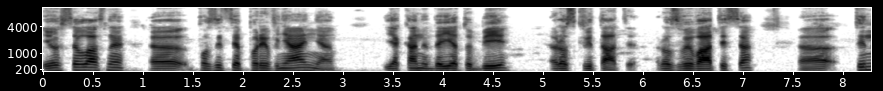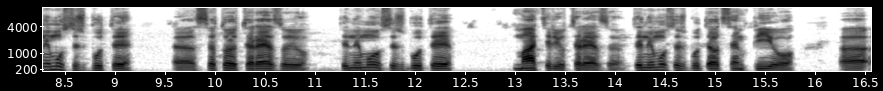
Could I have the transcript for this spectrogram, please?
І ось це, власне, е, позиція порівняння, яка не дає тобі розквітати, розвиватися. Е, Ти не мусиш бути е, святою Терезою, ти не мусиш бути матір'ю Терезою, ти не мусиш бути отцем Піо, е,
